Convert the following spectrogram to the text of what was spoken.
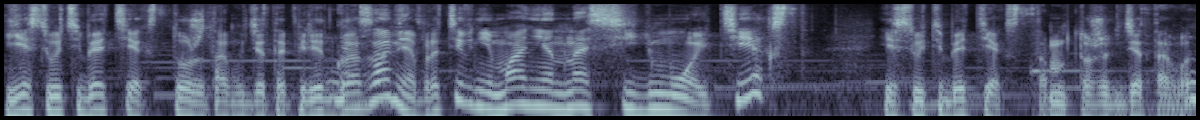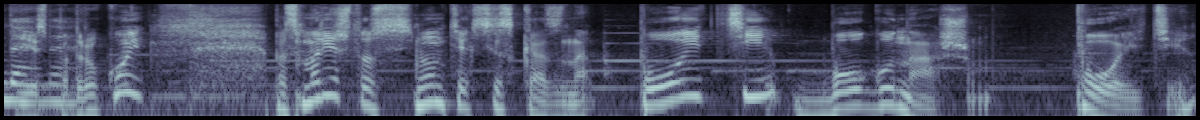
Если у тебя текст тоже там где-то перед глазами, обрати внимание на седьмой текст, если у тебя текст там тоже где-то вот да, есть да. под рукой, посмотри, что в седьмом тексте сказано. «Пойте Богу нашему». Пойте.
